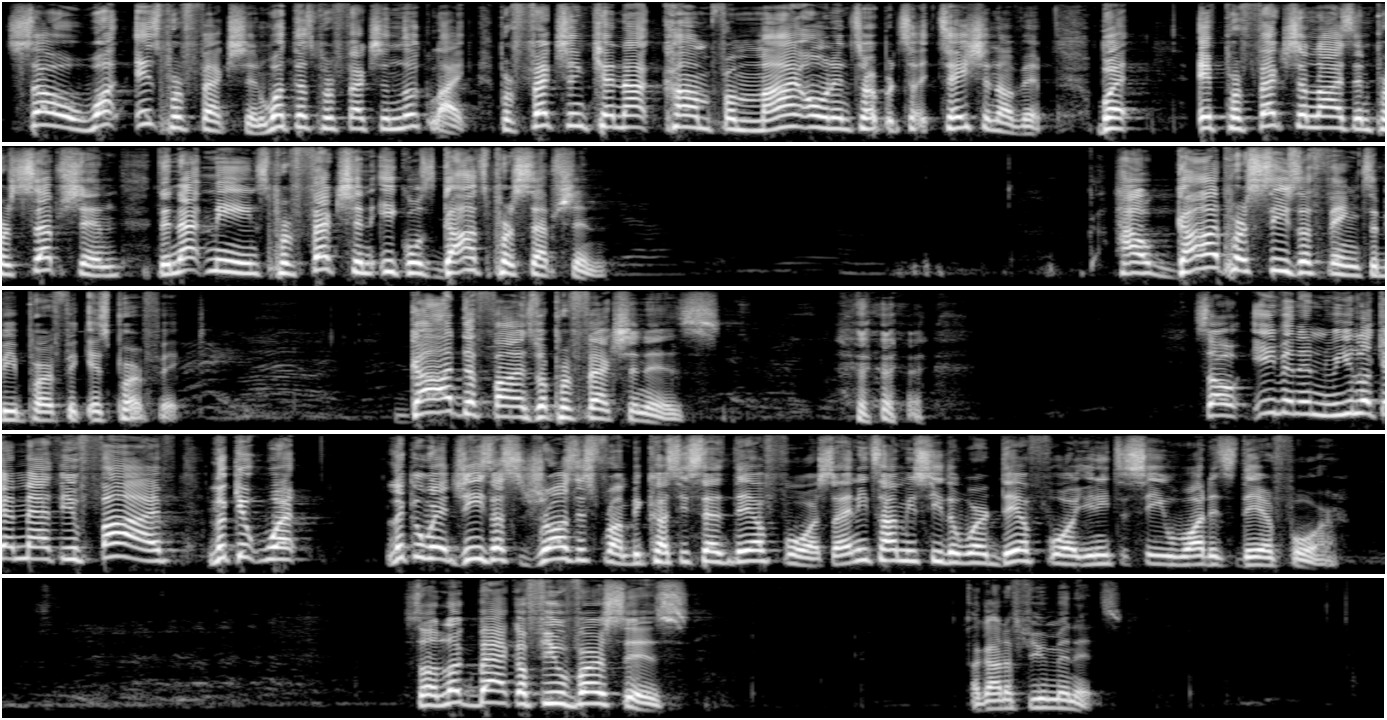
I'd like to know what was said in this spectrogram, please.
So, what is perfection? What does perfection look like? Perfection cannot come from my own interpretation of it. But if perfection lies in perception, then that means perfection equals God's perception. How God perceives a thing to be perfect is perfect. God defines what perfection is. so even in, when you look at Matthew 5, look at what look at where Jesus draws this from because he says therefore. So anytime you see the word therefore, you need to see what it's there for. So look back a few verses. I got a few minutes.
